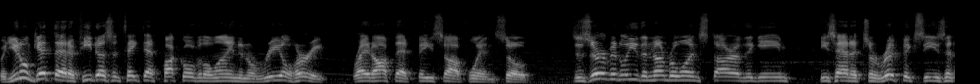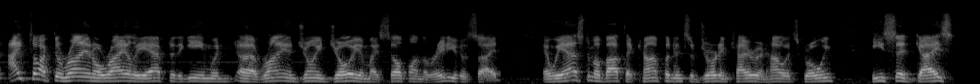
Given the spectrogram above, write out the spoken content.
But you don't get that if he doesn't take that puck over the line in a real hurry right off that face-off win. So, deservedly the number one star of the game. He's had a terrific season. I talked to Ryan O'Reilly after the game when uh, Ryan joined Joey and myself on the radio side. And we asked him about the confidence of Jordan Kyrou and how it's growing. He said, guys,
